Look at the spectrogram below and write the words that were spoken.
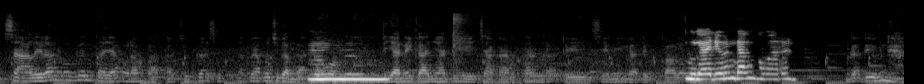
sealiran mungkin kayak orang Batak juga sih tapi aku juga nggak tahu Hmm. dia nikahnya di Jakarta nggak di sini nggak di Pekalongan Enggak diundang kemarin. nggak diundang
